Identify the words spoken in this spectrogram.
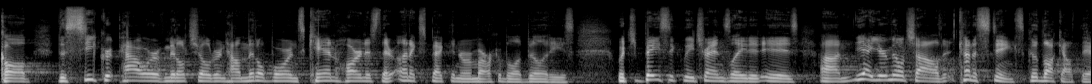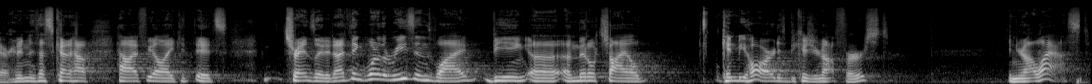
called The Secret Power of Middle Children How Middleborns Can Harness Their Unexpected and Remarkable Abilities, which basically translated is um, yeah, you're a middle child. It kind of stinks. Good luck out there. And that's kind of how, how I feel like it's translated. And I think one of the reasons why being a, a middle child can be hard is because you're not first and you're not last.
